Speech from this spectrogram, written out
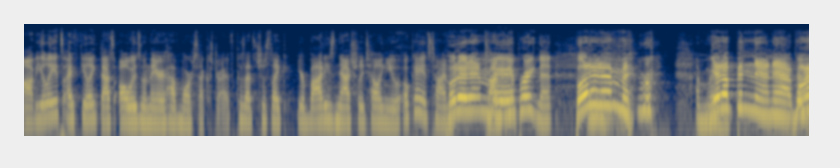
ovulates, I feel like that's always when they have more sex drive because that's just like your body's naturally telling you, okay, it's time, Put it in time to get pregnant. Put And then- I'm ready. Get up in there now, boy.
